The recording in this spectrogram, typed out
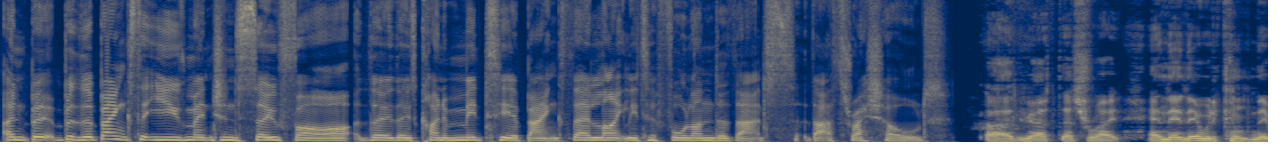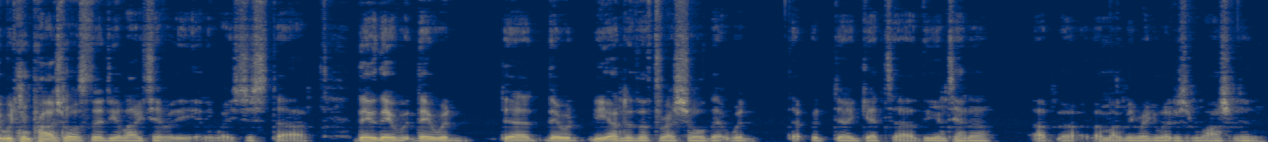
And but but the banks that you've mentioned so far, the, those kind of mid tier banks, they're likely to fall under that that threshold. Uh, yeah, that's right. And they, they would com- they would comprise most of the deal activity, anyways. Just uh, they they would they would uh, they would be under the threshold that would that would uh, get uh, the antenna of, uh, among the regulators in Washington.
